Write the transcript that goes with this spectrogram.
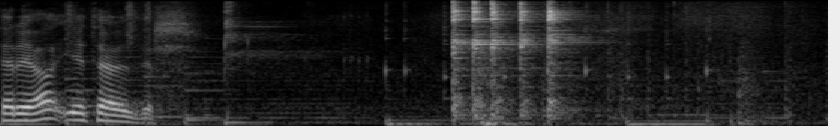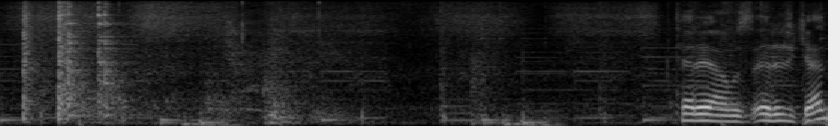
tereyağı yeterlidir. Tereyağımız erirken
